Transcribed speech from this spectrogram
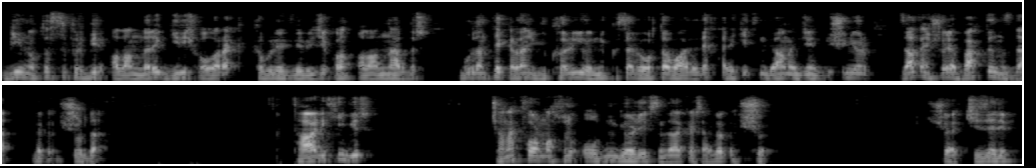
1.01 alanları giriş olarak kabul edilebilecek olan alanlardır. Buradan tekrardan yukarı yönlü kısa ve orta vadede hareketin devam edeceğini düşünüyorum. Zaten şöyle baktığınızda bakın şurada tarihi bir çanak formasyonu olduğunu göreceksiniz arkadaşlar. Bakın şu. Şöyle çizelim.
